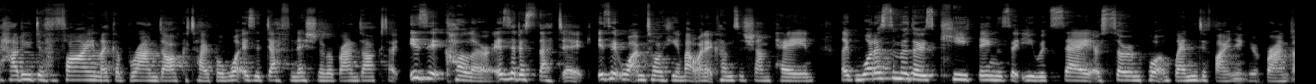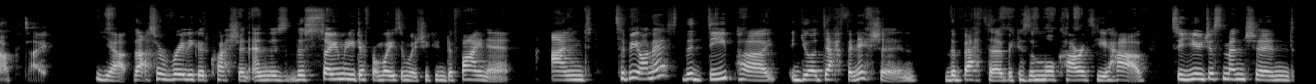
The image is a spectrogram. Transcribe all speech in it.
how do you define like a brand archetype or what is a definition of a brand archetype is it color is it aesthetic is it what I'm talking about when it comes to champagne like what are some of those key things that you would say are so important when defining your brand archetype yeah, that's a really good question. And there's there's so many different ways in which you can define it. And to be honest, the deeper your definition, the better because the more clarity you have. So you just mentioned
